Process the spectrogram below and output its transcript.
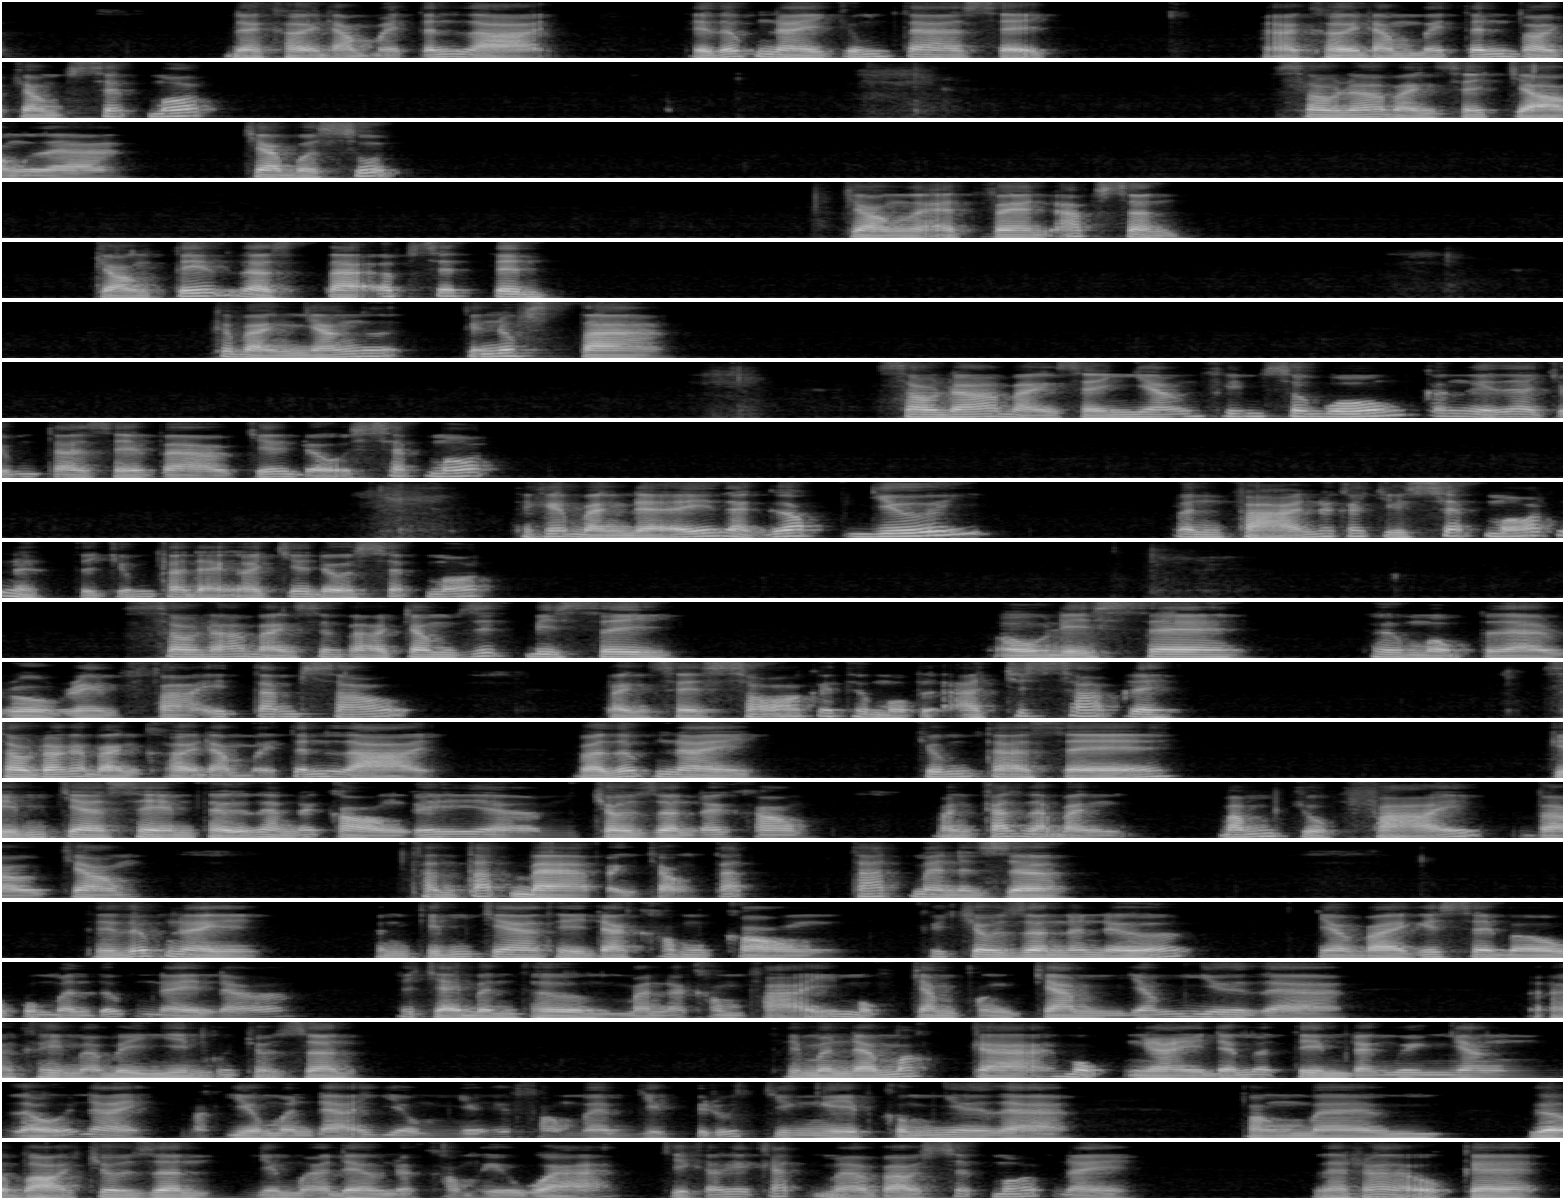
để khởi động máy tính lại. Thì lúc này chúng ta sẽ à, khởi động máy tính vào trong Shape Mode. Sau đó bạn sẽ chọn là Troubleshoot. Chọn là Advanced Option. Chọn tiếp là Startup Setting. Các bạn nhấn cái nút Start Sau đó bạn sẽ nhấn phím số 4, có nghĩa là chúng ta sẽ vào chế độ set Mode. Thì các bạn để ý là góc dưới bên phải nó có chữ set Mode nè, thì chúng ta đang ở chế độ set Mode. Sau đó bạn sẽ vào trong ZPC, ổ đĩa C, thư mục là Program File x86 bạn sẽ xóa cái thư mục là Archit Shop đi. Sau đó các bạn khởi động máy tính lại. Và lúc này chúng ta sẽ kiểm tra xem thử là nó còn cái uh, chosen đó không. Bằng cách là bạn bấm chuột phải vào trong thanh tách 3 bạn chọn tách Task Manager. Thì lúc này mình kiểm tra thì đã không còn cái chosen đó nữa. Do vậy cái CPU của mình lúc này nó nó chạy bình thường mà nó không phải 100% giống như là à, khi mà bị nhiễm của Johnson. Thì mình đã mất cả một ngày để mà tìm ra nguyên nhân lỗi này mặc dù mình đã dùng những cái phần mềm diệt virus chuyên nghiệp cũng như là phần mềm gỡ bỏ Trojan nhưng mà đều nó không hiệu quả. Chỉ có cái cách mà vào submode mode này là rất là ok.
